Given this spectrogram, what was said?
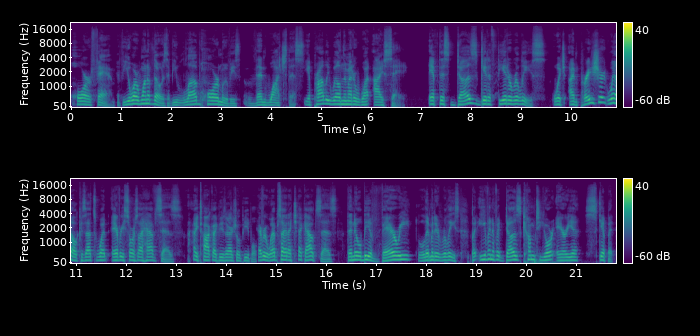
horror fan. If you are one of those, if you love horror movies, then watch this. You probably will no matter what I say. If this does get a theater release, which I'm pretty sure it will because that's what every source I have says. I talk like these are actual people. Every website I check out says, then it will be a very limited release. But even if it does come to your area, skip it.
